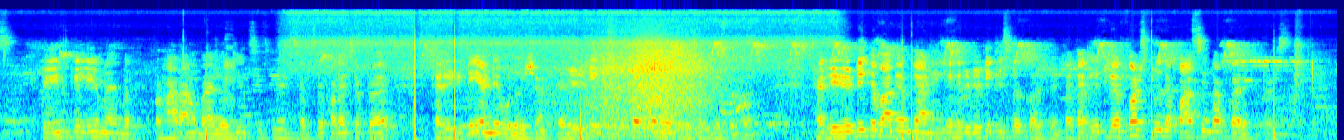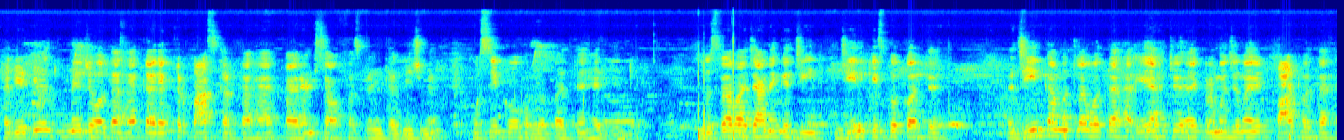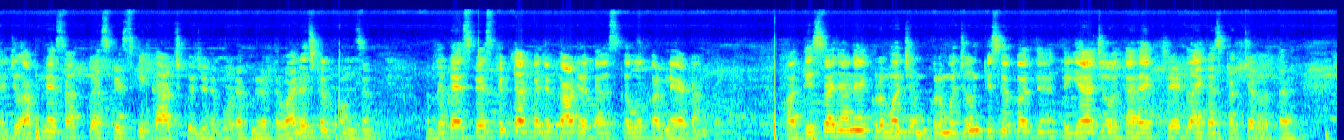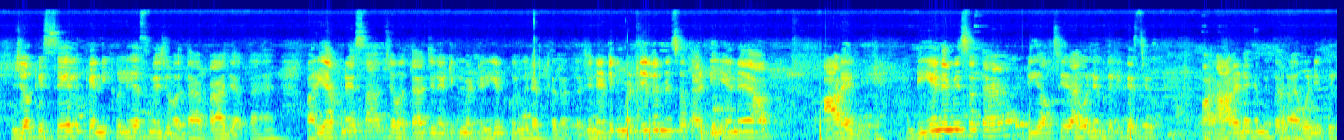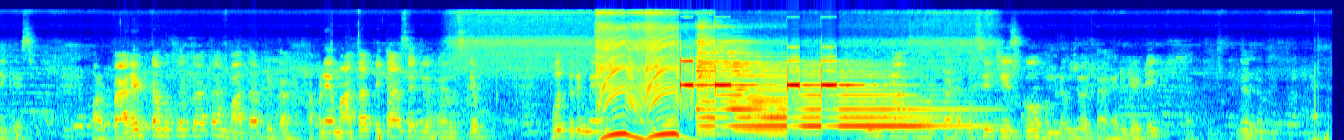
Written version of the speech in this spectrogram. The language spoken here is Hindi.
क्लास टेन के लिए मैं पढ़ा रहा हूँ बायोलॉजी जिसमें सबसे पहला चैप्टर है हेरिडिटी एंड एवोल्यूशन हेरिडिटी किसको कहते हैं? एवोल्यूशन किसको कहते हैं? हेरिडिटी के बारे में जानेंगे। हेरिडिटी किसको कहते हैं? है it refers to the passing of characters heredity में जो होता है कैरेक्टर पास करता है पेरेंट्स ऑफ़ स्प्रिंग के बीच में, उसी को हम लोग कहते हैं हेरिडिटी दूसरा बात जानेंगे जीन जीन किसको कहते हैं? जीन का मतलब होता है, यह जो है क्रोमोजोम एक पार्ट होता है, जो अपने साथ कोई स्पेसिफिक कार्ड को जो है वो रखने रहता है बायोलॉजिकल फ़ंक्शन मतलब का स्पेसिफिक टाइप का जो कार्ड होता है, उसका वो करने का काम करता है। और तीसरा जाने क्रोमोजोम क्रोमोजोम किसको कहते हैं? तो यह जो होता है, एक थ्रेड लाइक स्ट्रक्चर होता है। जो कि सेल के न्यूक्लियस में जो होता है पाया जाता है। और ये अपने साथ जो होता है जेनेटिक मटेरियल को भी रखता रहता है। जेनेटिक मटेरियल मीन्स होता है डीएनए और आरएनए डीएनए मीन्स होता है डीऑक्सी राइबोन्यूक्लिक एसिड और आरएनए का मतलब राइबोन्यूक्लिक एसिड और पेरेंट का मतलब क्या होता है? माता पिता अपने माता पिता से जो है, उसके पुत्र में होता है। उसी चीज़ को हम लोग जो होता है हेरिडिटी हैं। धन्यवाद।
